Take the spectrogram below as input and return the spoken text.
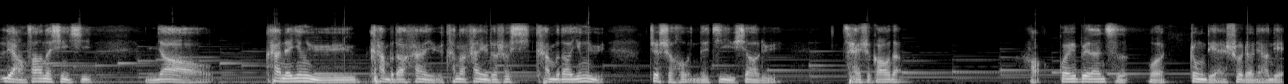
两方的信息，你要。看着英语看不到汉语看到汉语的时候看不到英语这时候你的记忆效率才是高的。好关于背单词我重点说这两点。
